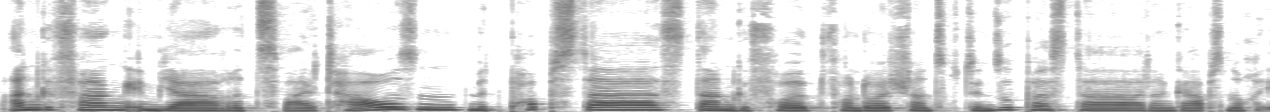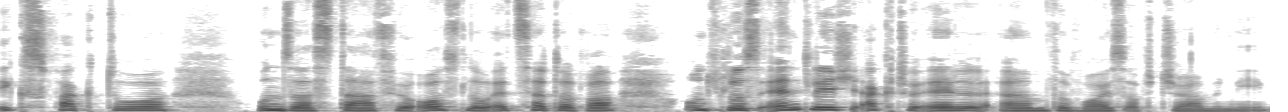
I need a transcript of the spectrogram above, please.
Angefangen im Jahre 2000 mit Popstars, dann gefolgt von Deutschland sucht den Superstar, dann gab es noch X-Factor, unser Star für Oslo etc. und schlussendlich aktuell ähm, The Voice of Germany.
